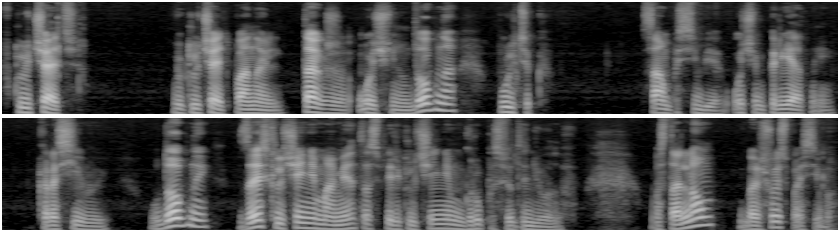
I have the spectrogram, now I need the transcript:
Включать, выключать панель также очень удобно. Пультик сам по себе очень приятный, красивый, удобный, за исключением момента с переключением группы светодиодов. В остальном большое спасибо.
